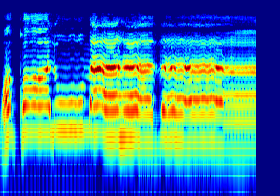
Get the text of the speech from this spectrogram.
وَقَالُوا مَا هَذَا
